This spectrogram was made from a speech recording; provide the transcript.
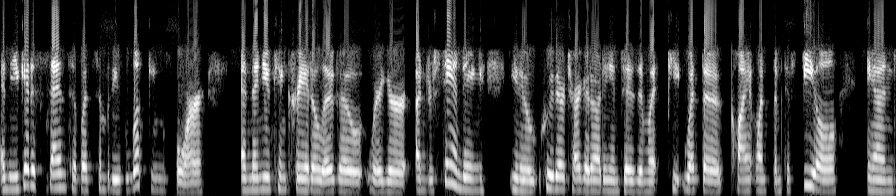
and you get a sense of what somebody's looking for and then you can create a logo where you're understanding, you know, who their target audience is and what what the client wants them to feel, and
